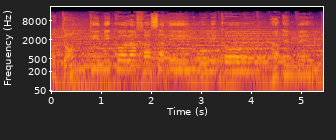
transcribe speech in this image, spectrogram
קטונתי מכל החסדים ומכל האמת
